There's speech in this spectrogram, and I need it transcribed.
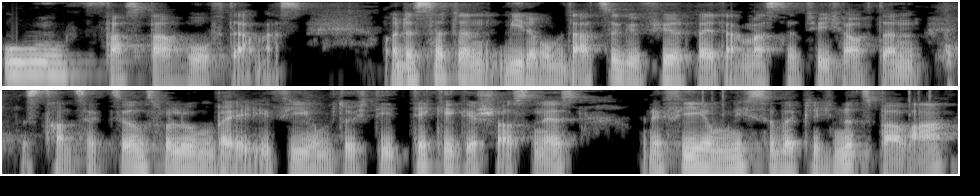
unfassbar hoch damals. Und das hat dann wiederum dazu geführt, weil damals natürlich auch dann das Transaktionsvolumen bei Ethereum durch die Decke geschossen ist und Ethereum nicht so wirklich nutzbar war,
